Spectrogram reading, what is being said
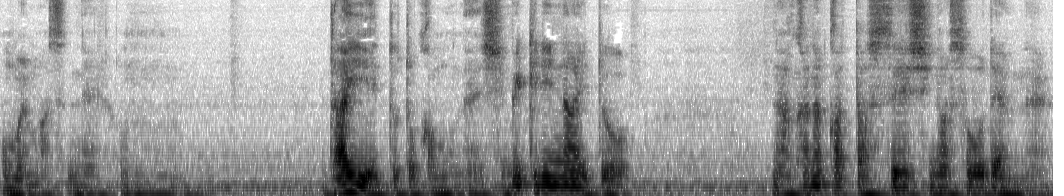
思いますね。うん、ダイエットとかもね締め切りないとなかなか達成しなそうだよね。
